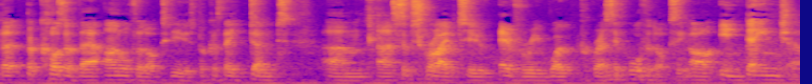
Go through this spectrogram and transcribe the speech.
but because of their unorthodox views, because they don't um, uh, subscribe to every woke progressive orthodoxy, are in danger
